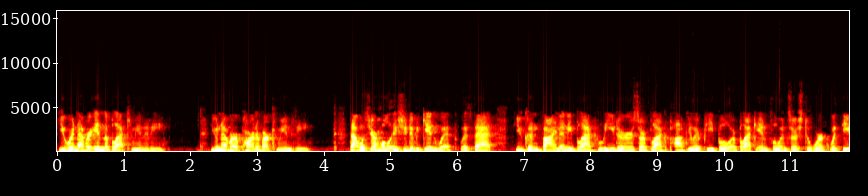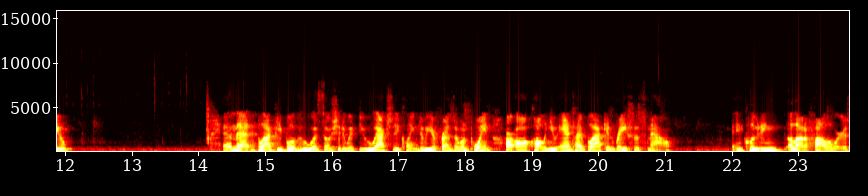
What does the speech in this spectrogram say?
You were never in the black community. You never a part of our community. That was your whole issue to begin with, was that you couldn't find any black leaders or black popular people or black influencers to work with you. And that black people who associated with you, who actually claimed to be your friends at one point, are all calling you anti black and racist now, including a lot of followers.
